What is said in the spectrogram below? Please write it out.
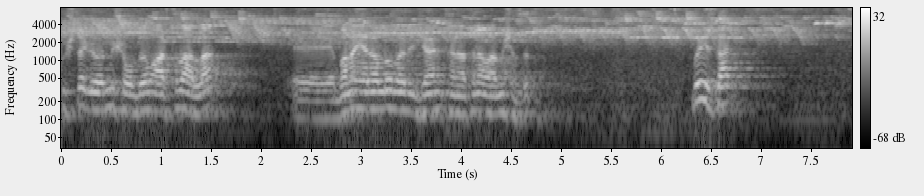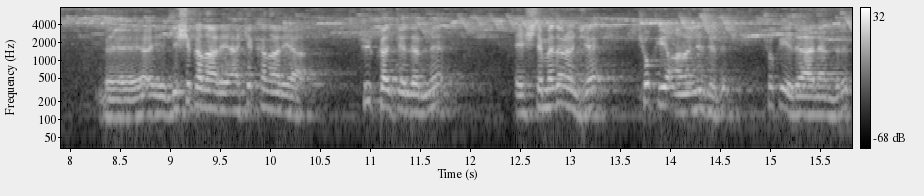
kuşta görmüş olduğum artılarla e, bana yararlı olabileceğinin kanaatine varmışımdır. Bu yüzden e, dişi kanarya, erkek kanarya tüy kalitelerini eşlemeden önce çok iyi analiz edip, çok iyi değerlendirip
